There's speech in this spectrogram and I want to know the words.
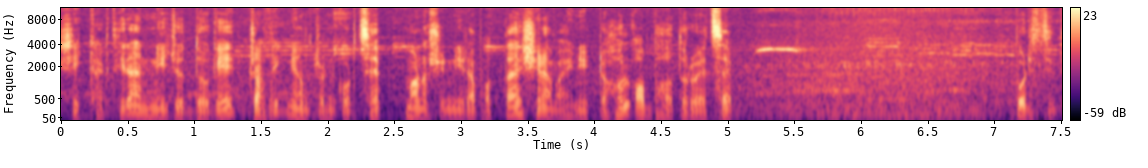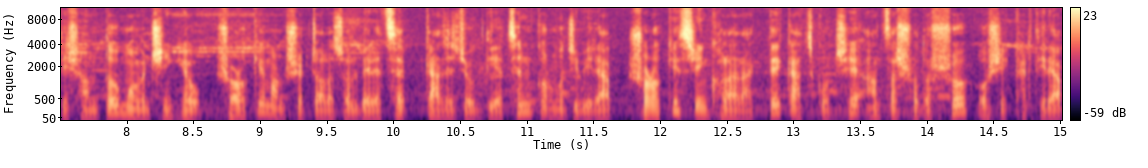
শিক্ষার্থীরা নিজ উদ্যোগে ট্রাফিক নিয়ন্ত্রণ করছে। মানুষের নিরাপত্তায় সেনাবাহিনীর টহল অব্যাহত রয়েছে। পরিস্থিতি শান্ত, ময়মনসিংহেও সড়কে মানুষের চলাচল বেড়েছে। কাজে যোগ দিয়েছেন কর্মজীবীরা। সড়কে শৃঙ্খলা রাখতে কাজ করছে আনসার সদস্য ও শিক্ষার্থীরা।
